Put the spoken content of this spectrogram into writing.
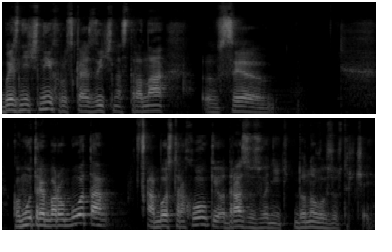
Без нічних, рускоязична страна, е, все. Кому треба робота або страховки, одразу дзвоніть. До нових зустрічей.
